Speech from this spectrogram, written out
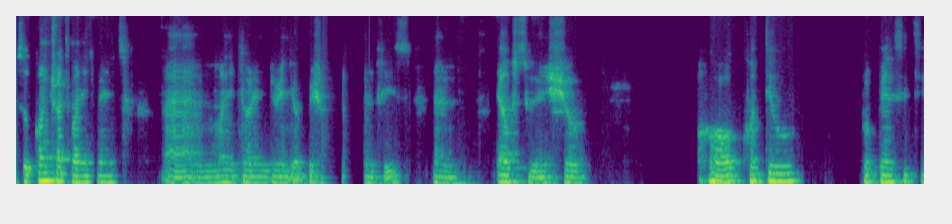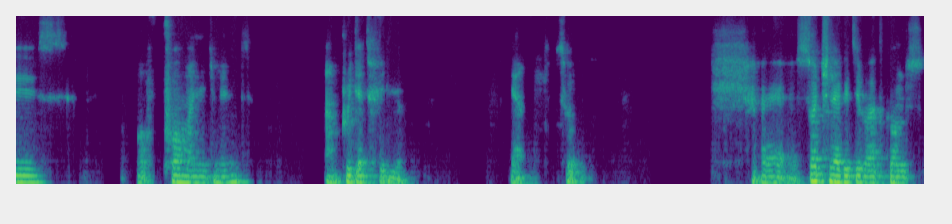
So contract management and monitoring during the operation phase um, helps to ensure or curtail propensities of poor management and project failure. Yeah, so uh, such negative outcomes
